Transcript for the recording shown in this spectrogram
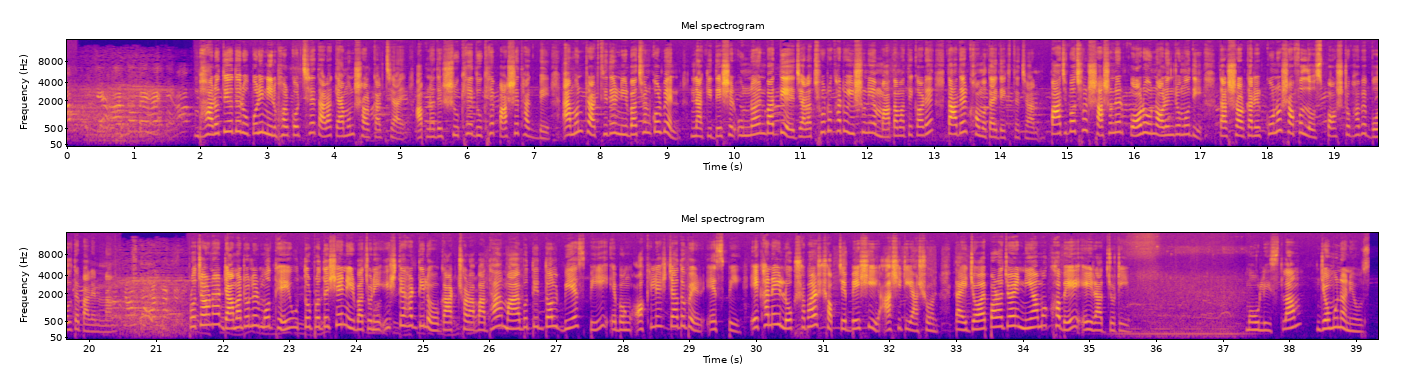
ভারতীয়দের উপরই নির্ভর করছে তারা কেমন সরকার চায়। আপনাদের সুখে দুঃখে পাশে থাকবে। এমন প্রার্থীদের নির্বাচন করবেন? নাকি দেশের উন্নয়ন বাদ দিয়ে যারা ছোটখাটো ইস্যু নিয়ে মাতামাতি করে, তাদের ক্ষমতায় দেখতে চান? পাঁচ বছর শাসনের পরও নরেন্দ্র মোদী তার সরকারের কোনো সাফল্য স্পষ্টভাবে বলতে পারেন না। প্রচারণার ডামাডোলের মধ্যেই উত্তরপ্রদেশে নির্বাচনী ইশতেহার দিল গাঁটছড়া বাধা মায়াবতীর দল বিএসপি এবং অখিলেশ যাদবের এসপি। এখানেই লোকসভার সবচেয়ে বেশি আশিটি আসন। তাই জয় পরাজয়ের নিয়ামক হবে এই রাজ্যটি। মৌলি ইসলাম যমুনা নিউজ।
